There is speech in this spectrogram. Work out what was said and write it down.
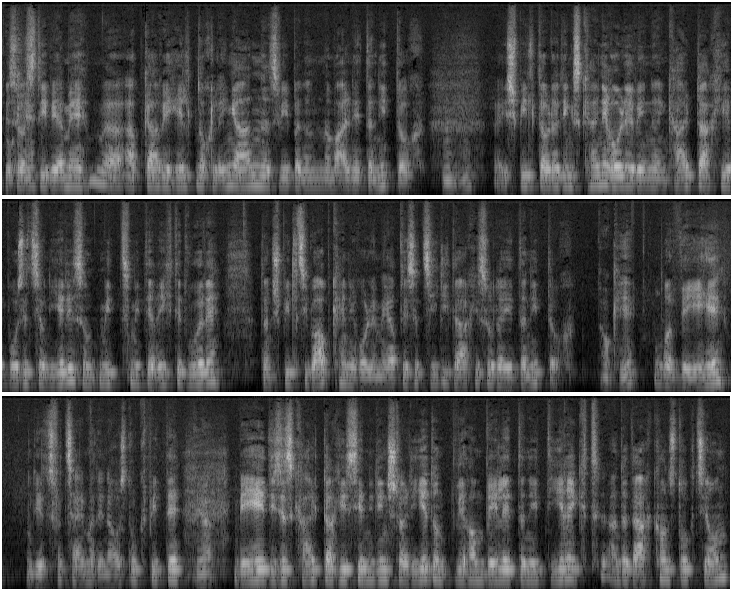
Das Mhm, okay. heißt, die Wärmeabgabe hält noch länger an, als wie bei einem normalen Ethanitdach. Mhm. Es spielt allerdings keine Rolle, wenn ein Kaltdach hier positioniert ist und mit, mit errichtet wurde, dann spielt es überhaupt keine Rolle mehr, ob das ein Ziegeldach ist oder ein Ethanitdach. okay. Aber wehe, und jetzt verzeihen wir den Ausdruck bitte, Ja. wehe, dieses Kaltdach ist hier nicht installiert und wir haben Welletter nicht direkt an der Dachkonstruktion,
